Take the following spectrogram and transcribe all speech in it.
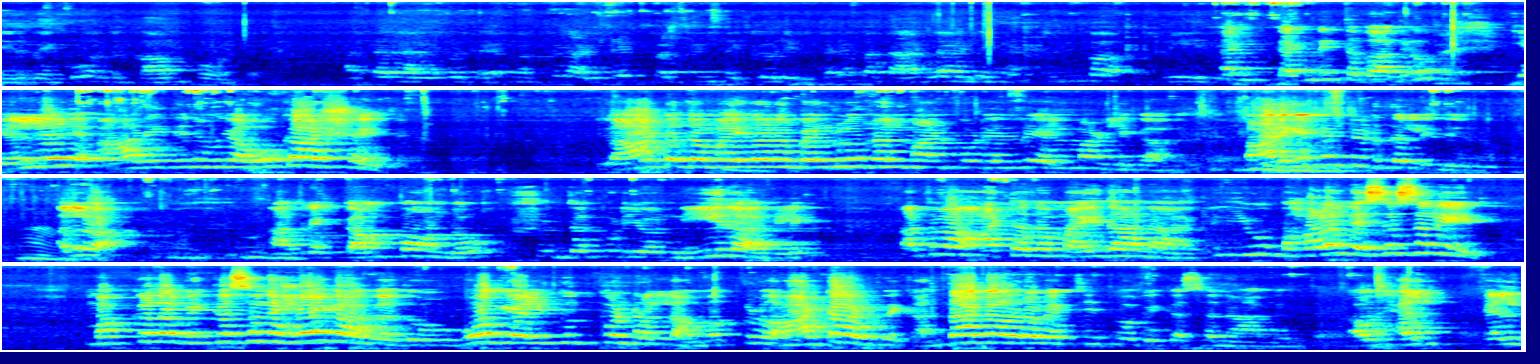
ಒಂದು ಇರಬೇಕು ಒಂದು ಕಾಂಪೌಂಡ್ ಆ ಥರ ಆಗ್ಬಿಟ್ರೆ ಮಕ್ಕಳು ಹಂಡ್ರೆಡ್ ಪರ್ಸೆಂಟ್ ಸೆಕ್ಯೂರ್ ಇರ್ತಾರೆ ಮತ್ತೆ ಆಟ ಆಡ್ಲಿಕ್ಕೆ ತುಂಬಾ ಫ್ರೀ ಇದೆ. ಖಂಡ್- ಖಂಡಿತವಾಗ್ಲೂ ಎಲ್ಲೆಲ್ಲಿ ಆ ರೀತಿ ನಮಗೆ ಅವಕಾಶ ಇದೆ. ಆಟದ ಮೈದಾನ ಬೆಂಗಳೂರಿನಲ್ಲಿ ಮಾಡ್ಕೊಡಿ ಅಂದ್ರೆ ಎಲ್ಲಿ ಮಾಡ್ಲಿಕ್ಕೆ ಆಗುತ್ತೆ? ಬಾಡಿಗೆ ಕಟ್ಟಡದಲ್ಲಿ ಇದೀವಿ ನಾವು. ಅಲ್ವಾ? ಆದ್ರೆ ಕಾಂಪೌಂಡು ಶುದ್ಧ ಕುಡಿಯೋ ನೀರಾಗ್ಲಿ ಅಥವಾ ಆಟದ ಮೈದಾನ ಆಗ್ಲಿ ಇವು ಬಹಳ ನೆಸೆಸರಿ ಇದೆ ಮಕ್ಕಳ ವಿಕಸನ ಹೇಗಾಗೋದು? ಹೋಗಿ ಅಲ್ಲಿ ಕುತ್ಕೊಂಡ್ರಲ್ಲ ಮಕ್ಕಳು ಆಟ ಆಡ್ಬೇಕು. ಅಂದಾಗ ಅವರ ವ್ಯಕ್ತಿತ್ವ ವಿಕಸನ ಆಗುತ್ತೆ ಅವ್ರು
